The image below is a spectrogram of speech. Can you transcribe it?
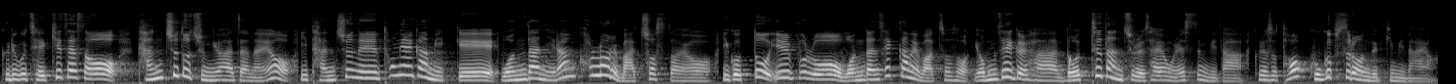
그리고 재킷에서 단추도 중요하잖아요. 이 단추는 통일감 있게 원단이랑 컬러를 맞췄어요. 이것도 일부러 원단 색감에 맞춰서 염색을 한 너트 단추를 사용을 했습니다. 그래서 더 고급스러운 느낌이 나요.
